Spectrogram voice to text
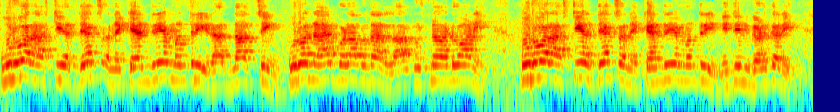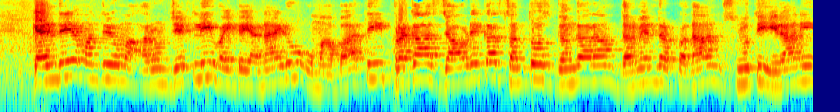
પૂર્વ રાષ્ટ્રીય અધ્યક્ષ અને કેન્દ્રીય મંત્રી રાજનાથસિંહ પૂર્વ નાયબ વડાપ્રધાન લાલકૃષ્ણ અડવાણી, પૂર્વ રાષ્ટ્રીય અધ્યક્ષ અને કેન્દ્રીય મંત્રી નીતિન ગડકરી કેન્દ્રીય મંત્રીઓમાં અરુણ જેટલી, વેંકૈયા નાયડુ, ઉમા ભારતી, પ્રકાશ જાવડેકર, સંતોષ ગંગારામ, ધર્મેન્દ્ર પ્રધાન, સ્મૃતિ ઈરાની,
